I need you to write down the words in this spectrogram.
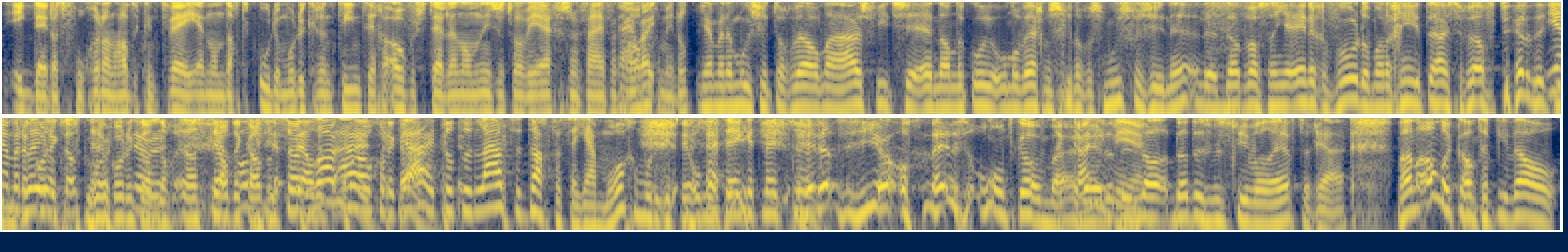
ik deed dat vroeger, dan had ik een 2. En dan dacht ik, oeh, dan moet ik er een 10 tegenover stellen. En dan is het wel weer ergens een 5,5 Nee, maar- gemiddeld. Ja, maar dan moest je toch wel naar huis fietsen en dan kon je onderweg misschien nog een smoes verzinnen. En Dat was dan je enige voordeel, maar dan ging je thuis toch wel vertellen dat je Ja, maar dan een kon ik dat, dan kon ik dat nog, dan stelde ik Ja, altijd zo lang uit. mogelijk Ja. uit. Tot de laatste dag. Dat zei, ja, morgen moet ik het weer ondertekend mee terug. Nee, dat is hier on- nee, dat is onontkoombaar. Dat kan nee, niet dat, is meer. wel, dat is misschien wel heftig, ja. Maar aan de andere kant heb je wel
